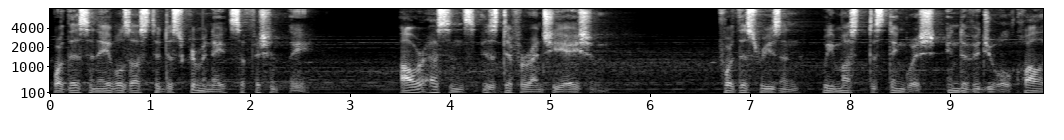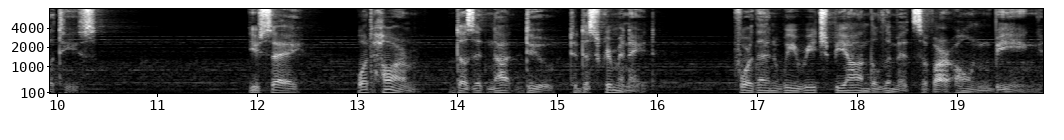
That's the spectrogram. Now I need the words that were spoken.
for this enables us to discriminate sufficiently. Our essence is differentiation. For this reason, we must distinguish individual qualities. You say, What harm does it not do to discriminate? For then we reach beyond the limits of our own being.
